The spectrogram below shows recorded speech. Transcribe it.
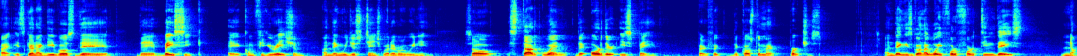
All right, it's gonna give us the, the basic uh, configuration and then we just change whatever we need. So start when the order is paid. Perfect, the customer purchase. And then it's gonna wait for 14 days. No,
